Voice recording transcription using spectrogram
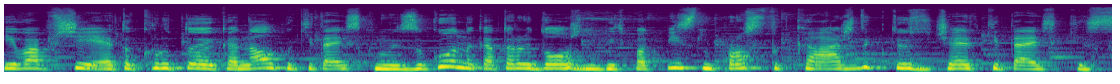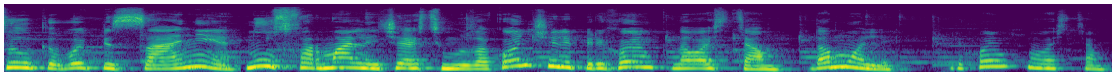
и вообще это крутой канал по китайскому языку, на который должен быть подписан просто каждый, кто изучает китайский. Ссылка в описании. Ну, с формальной частью мы закончили, переходим к новостям. Да, Молли? Переходим к новостям.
